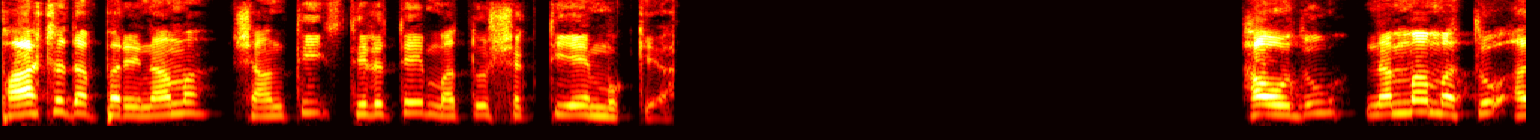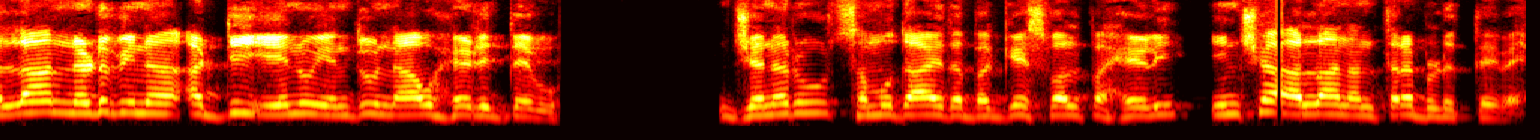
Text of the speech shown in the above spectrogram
ಪಾಠದ ಪರಿಣಾಮ ಶಾಂತಿ, ಸ್ಥಿರತೆ ಮತ್ತು ಶಕ್ತಿಯೇ ಮುಖ್ಯ. ಹೌದು, ನಮ್ಮ ಮತ್ತು ಅಲ್ಲಾ ನಡುವಿನ ಅಡ್ಡಿ ಏನು ಎಂದು ನಾವು ಹೇಳಿದ್ದೆವು. ಜನರು ಸಮುದಾಯದ ಬಗ್ಗೆ ಸ್ವಲ್ಪ ಹೇಳಿ, ಇನ್ಶಾ ಅಲ್ಲಾ ನಂತರ ಬಿಡುತ್ತೇವೆ.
